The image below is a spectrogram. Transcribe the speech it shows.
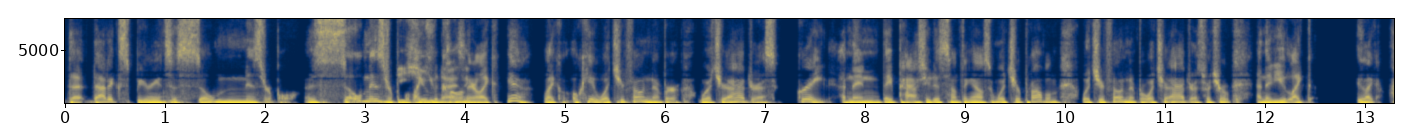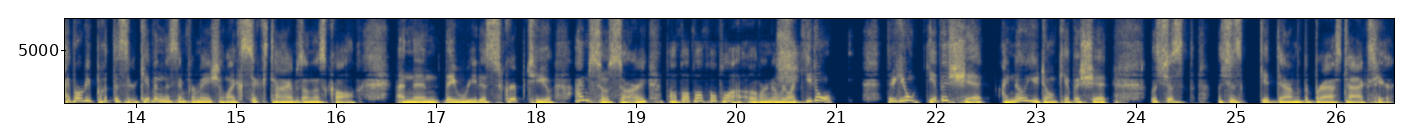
that that experience is so miserable. It's so miserable. Like you call and they're like, yeah, like, okay, what's your phone number? What's your address? Great. And then they pass you to something else. And what's your problem? What's your phone number? What's your address? What's your and then you like like, I've already put this, or given this information like six times on this call. And then they read a script to you. I'm so sorry, blah, blah, blah, blah, blah, over and over. Like you don't, you don't give a shit. I know you don't give a shit. Let's just, let's just get down to the brass tacks here.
